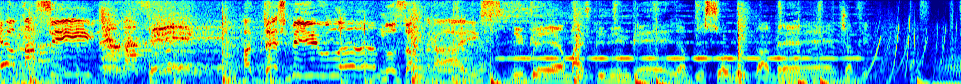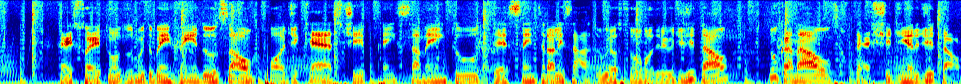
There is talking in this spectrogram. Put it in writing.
Eu nasci, eu nasci há 10 mil anos atrás. Ninguém é mais que ninguém, absolutamente. É isso aí, todos muito bem-vindos ao podcast Pensamento Descentralizado. Eu sou o Rodrigo Digital, do canal Dash Dinheiro Digital.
